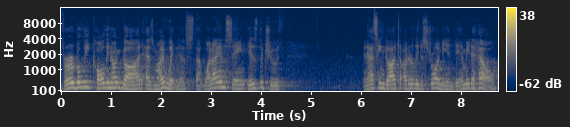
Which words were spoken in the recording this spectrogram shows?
verbally calling on God as my witness that what I am saying is the truth, and asking God to utterly destroy me and damn me to hell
